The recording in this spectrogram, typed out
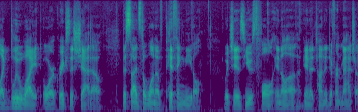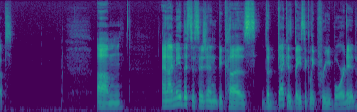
like blue white or Grixis Shadow, besides the one of Pithing Needle, which is useful in a in a ton of different matchups. Um, and I made this decision because the deck is basically pre-boarded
